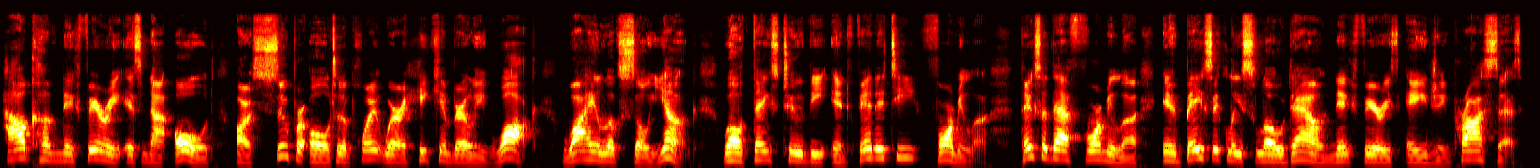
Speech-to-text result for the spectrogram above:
how come Nick Fury is not old or super old to the point where he can barely walk? Why he looks so young? Well, thanks to the Infinity Formula. Thanks to that formula, it basically slowed down Nick Fury's aging process.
